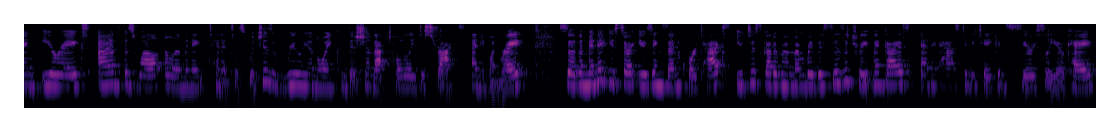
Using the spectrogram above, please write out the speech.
and earaches, and as well eliminate tinnitus, which is a really annoying condition that totally distracts anyone, right? So the minute you start using Zen Cortex, you just got to remember this is a treatment, guys, and it has to be taken seriously, okay?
